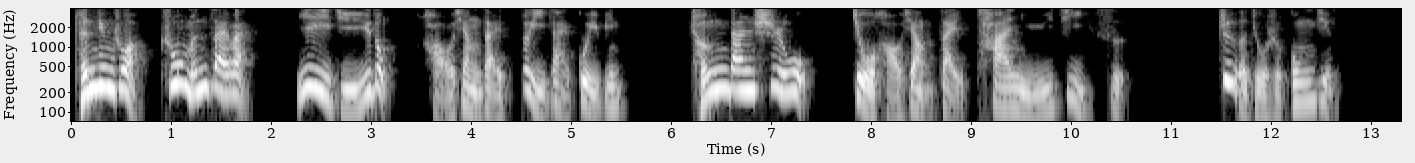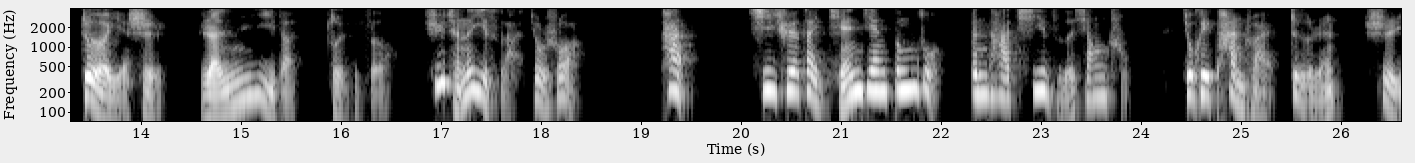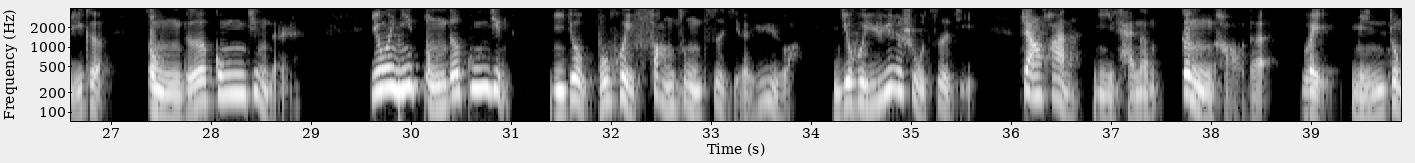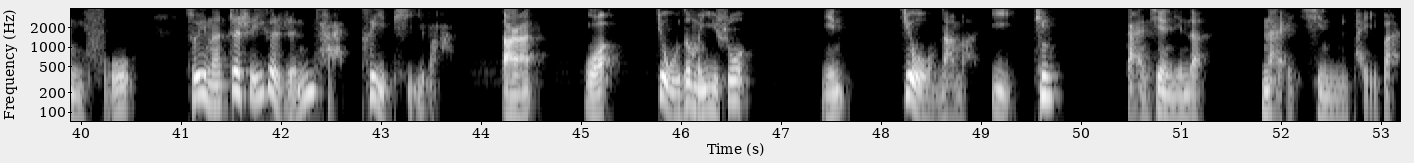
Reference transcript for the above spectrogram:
臣听说啊，出门在外，一举一动好像在对待贵宾，承担事务就好像在参与祭祀，这就是恭敬，这也是仁义的准则。虚臣的意思啊，就是说啊，看稀缺在田间耕作，跟他妻子的相处，就可以看出来这个人。是一个懂得恭敬的人，因为你懂得恭敬，你就不会放纵自己的欲望，你就会约束自己。这样的话呢，你才能更好的为民众服务。所以呢，这是一个人才可以提拔。当然，我就这么一说，您就那么一听。感谢您的耐心陪伴。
